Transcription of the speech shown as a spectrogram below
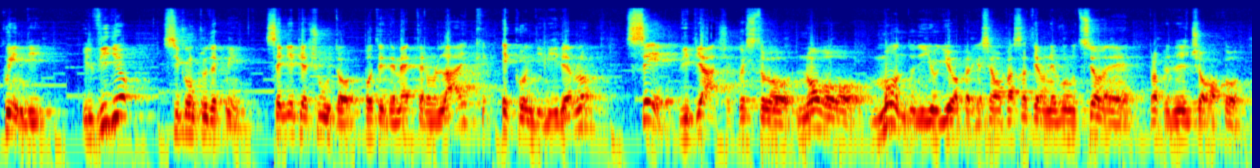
quindi il video si conclude qui se vi è piaciuto potete mettere un like e condividerlo se vi piace questo nuovo mondo di Yu-Gi-Oh! perché siamo passati a un'evoluzione proprio del gioco,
